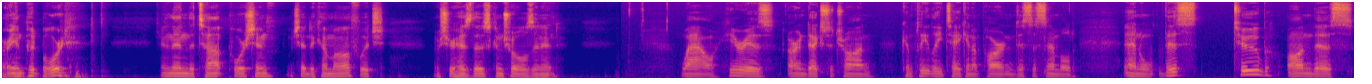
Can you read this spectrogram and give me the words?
our input board, and then the top portion, which had to come off, which I'm sure has those controls in it. Wow, here is our Indextron completely taken apart and disassembled. And this tube on this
